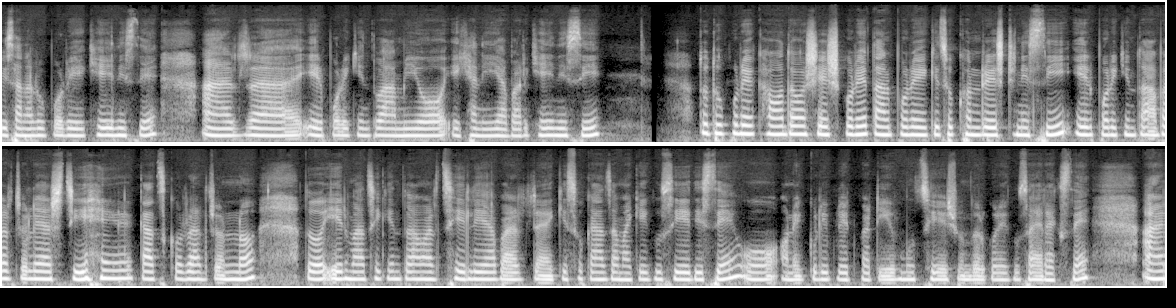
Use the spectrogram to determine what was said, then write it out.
বিছানার উপরে খেয়ে নিছে। আর এরপরে কিন্তু আমিও এখানেই আবার খেয়ে নিছি। তো দুপুরে খাওয়া দাওয়া শেষ করে তারপরে কিছুক্ষণ রেস্ট নিচ্ছি এরপরে কিন্তু আবার চলে আসছি কাজ করার জন্য। তো এর মাঝে কিন্তু আমার ছেলে আবার কিছু কাজ আমাকে গুছিয়ে দিছে। ও অনেকগুলি প্লেট পাটি মুছে সুন্দর করে গুছায় রাখছে। আর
